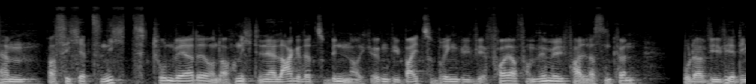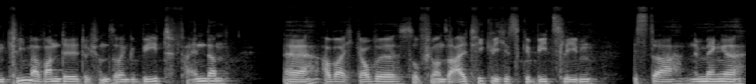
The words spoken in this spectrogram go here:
ähm, was ich jetzt nicht tun werde und auch nicht in der Lage dazu bin, euch irgendwie beizubringen, wie wir Feuer vom Himmel fallen lassen können oder wie wir den Klimawandel durch unser Gebet verändern. Äh, aber ich glaube, so für unser alltägliches Gebetsleben ist da eine Menge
